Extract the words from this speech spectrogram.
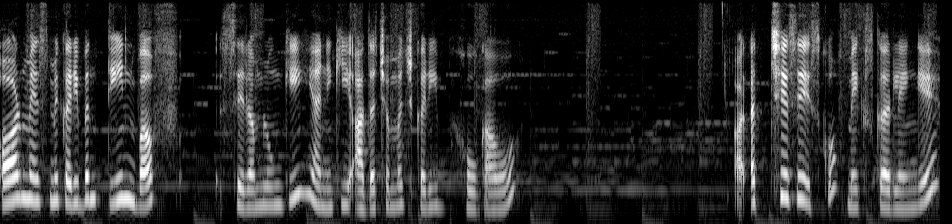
और मैं इसमें करीबन तीन बफ सिरम लूँगी, यानी कि आधा चम्मच करीब होगा वो। और अच्छे से इसको मिक्स कर लेंगे।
